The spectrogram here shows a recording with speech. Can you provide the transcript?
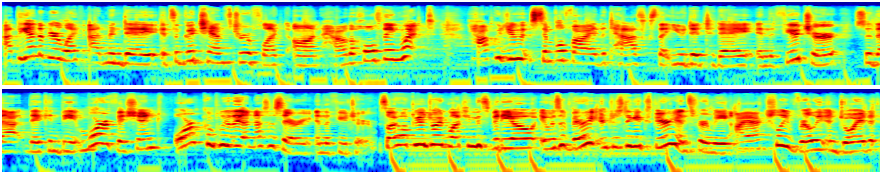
At the end of your life admin day, it's a good chance to reflect on how the whole thing went. How could you simplify the tasks that you did today in the future so that they can be more efficient or completely unnecessary in the future? So I hope you enjoyed watching this video. It was a very interesting experience for me. I actually really enjoyed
